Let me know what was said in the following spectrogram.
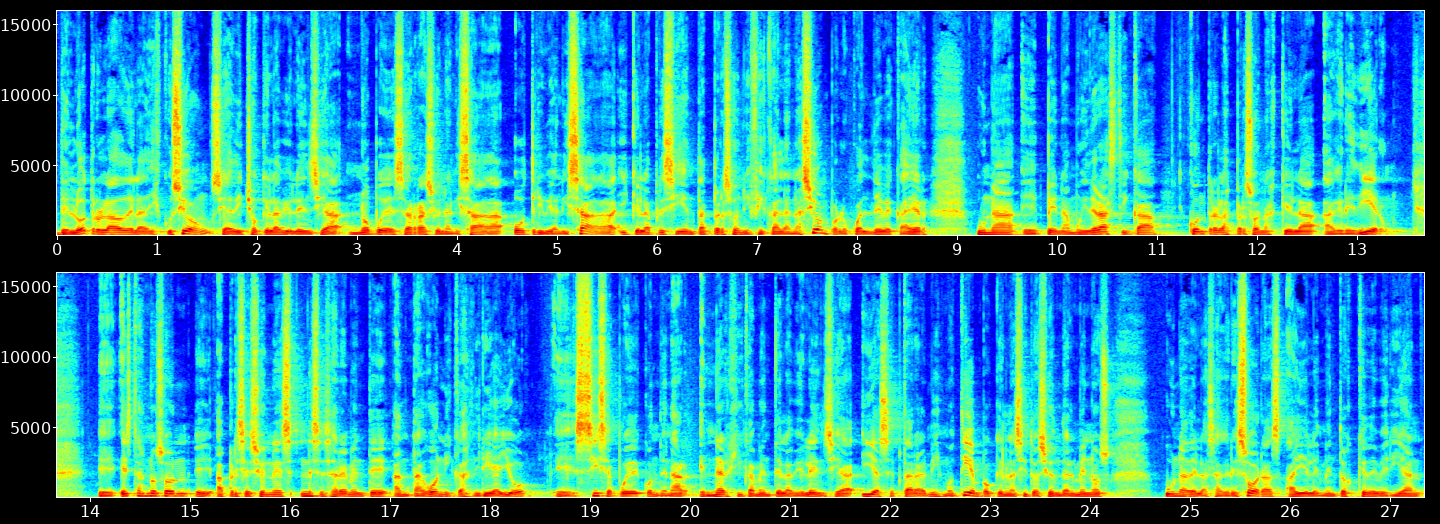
Del otro lado de la discusión, se ha dicho que la violencia no puede ser racionalizada o trivializada y que la presidenta personifica a la nación, por lo cual debe caer una eh, pena muy drástica contra las personas que la agredieron. Eh, estas no son eh, apreciaciones necesariamente antagónicas, diría yo. sí se puede condenar enérgicamente la violencia y aceptar al mismo tiempo que en la situación de al menos una de las agresoras, hay elementos que deberían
